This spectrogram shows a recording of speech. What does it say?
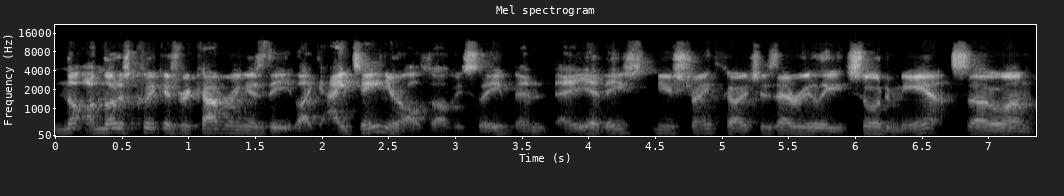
not I'm not as quick as recovering as the like 18 year olds, obviously. And uh, yeah, these new strength coaches they really sorted me out. So um,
